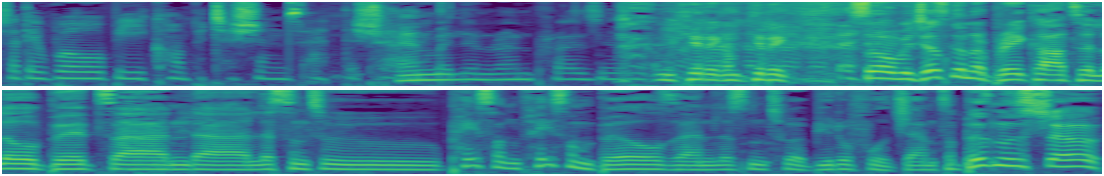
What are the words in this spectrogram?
So there will be competitions at the show. 10 million rand prize. Yeah? I'm kidding. I'm kidding. So we're just going to break out a little bit and uh, listen to pay some pay some bills and listen to a beautiful jam. It's a business show.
